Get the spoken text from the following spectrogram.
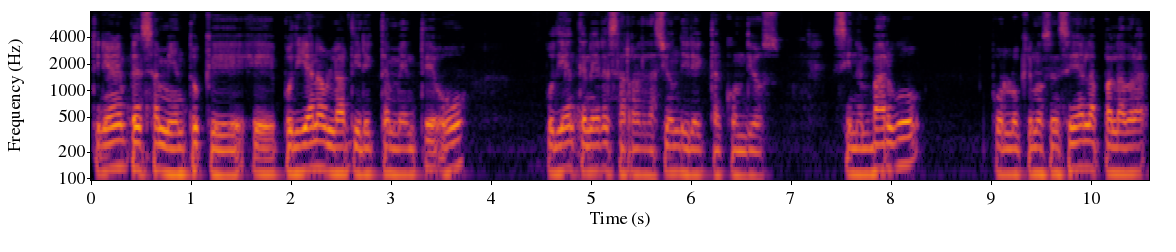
tenían en pensamiento que eh, podían hablar directamente o podían tener esa relación directa con Dios. Sin embargo, por lo que nos enseña la palabra,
